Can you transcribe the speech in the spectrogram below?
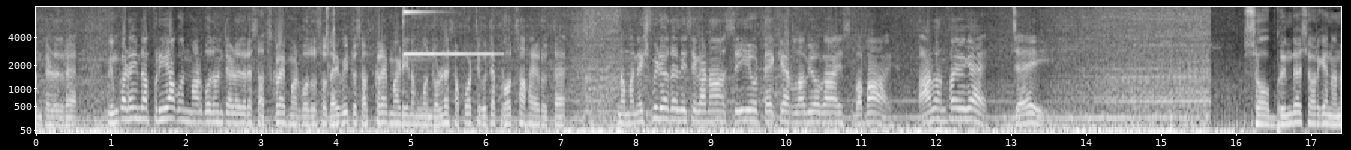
ಅಂತ ಹೇಳಿದ್ರೆ ನಿಮ್ಮ ಕಡೆಯಿಂದ ಫ್ರೀಯಾಗಿ ಒಂದು ಮಾಡ್ಬೋದು ಅಂತ ಹೇಳಿದ್ರೆ ಸಬ್ಸ್ಕ್ರೈಬ್ ಮಾಡ್ಬೋದು. ಸೊ ದಯವಿಟ್ಟು ಸಬ್ಸ್ಕ್ರೈಬ್ ಮಾಡಿ, ನಮ್ಗೊಂದು ಒಳ್ಳೆ ಸಪೋರ್ಟ್ ಸಿಗುತ್ತೆ, ಪ್ರೋತ್ಸಾಹ ಇರುತ್ತೆ. ನಮ್ಮ ನೆಕ್ಸ್ಟ್ ವಿಡಿಯೋದಲ್ಲಿ ಸಿಗೋಣ. See you take care love you guys bye bye R one ಫೈವ್ಗೆ ಜೈ. ಸೊ ಬೃಂದೇಶ್ ಅವ್ರಿಗೆ ನನ್ನ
